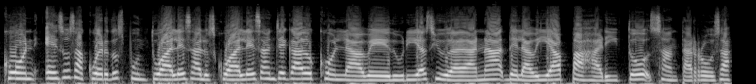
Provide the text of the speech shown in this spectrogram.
con esos acuerdos puntuales a los cuales han llegado con la veeduría ciudadana de la vía Pajarito Santa Rosa,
